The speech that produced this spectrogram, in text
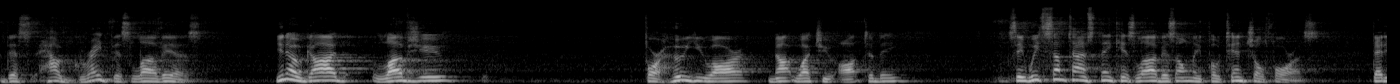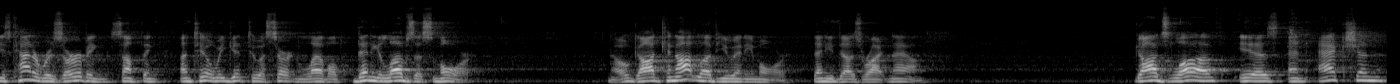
this how great this love is. You know, God loves you for who you are, not what you ought to be. See, we sometimes think His love is only potential for us, that He's kind of reserving something until we get to a certain level. Then He loves us more. No, God cannot love you any more than He does right now. God's love is an action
